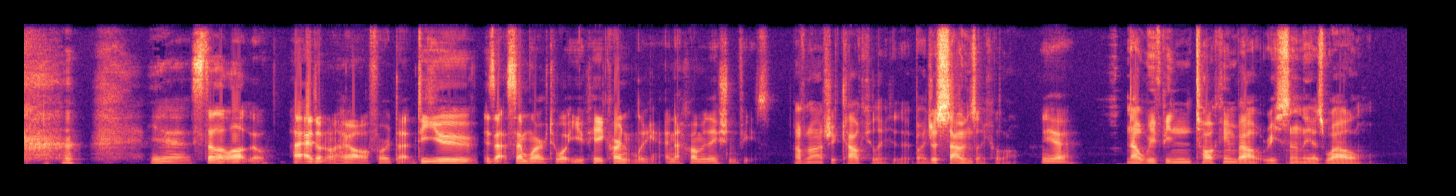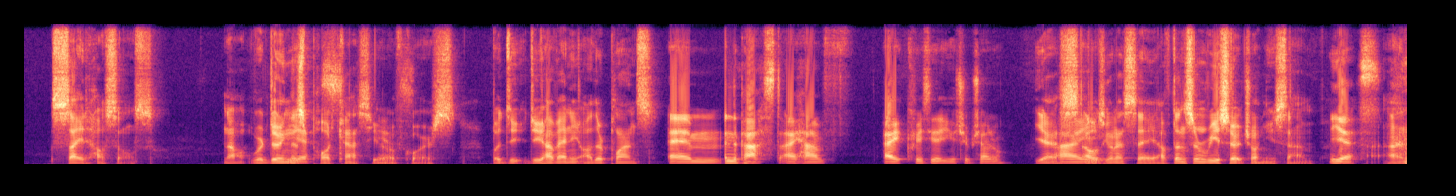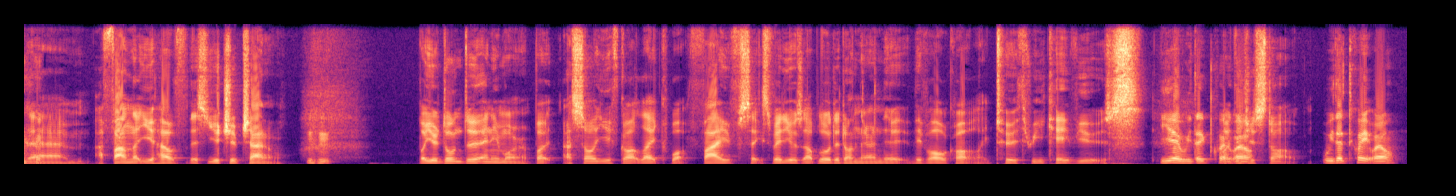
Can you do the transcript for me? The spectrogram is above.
Yeah, still a lot though. I, I don't know how I'll afford that. Do you? Is that similar to what you pay currently in accommodation fees? I've not actually calculated it, but it just sounds like a lot. Yeah. Now we've been talking about recently as well side hustles. Now we're doing this Yes, podcast here, of course. But do do you have any other plans? Um, in the past, I have I created a YouTube channel. Yes, I, I- was gonna say I've done some research on you, Sam, Yes. and um, I found that you have this YouTube channel, Mhm. But you don't do it anymore. But I saw you've got like what five, six videos uploaded on there, and they they've all got like two, three k views. Yeah, we did quite Why well. did you stop? we did quite well,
